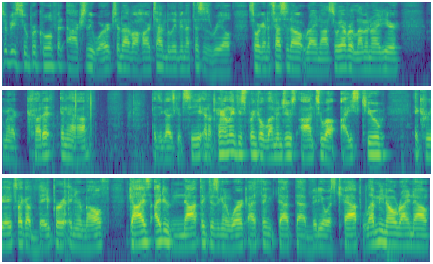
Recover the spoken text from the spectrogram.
would be super cool if it actually works, and I have a hard time believing that this is real. So we're gonna test it out right now. So we have our lemon right here. I'm gonna cut it in half, as you guys can see. And apparently, if you sprinkle lemon juice onto an ice cube, it creates like a vapor in your mouth. Guys, I do not think this is gonna work. I think that that video is cap. Let me know right now,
